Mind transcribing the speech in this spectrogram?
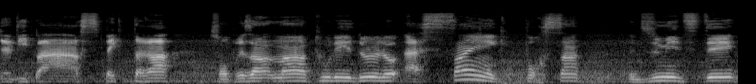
de Viper Spectra sont présentement tous les deux là, à 5% d'humidité.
